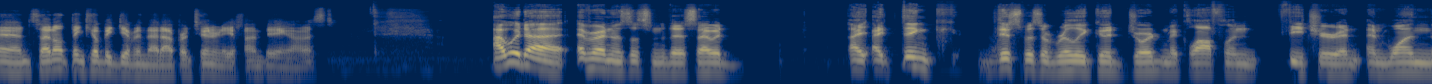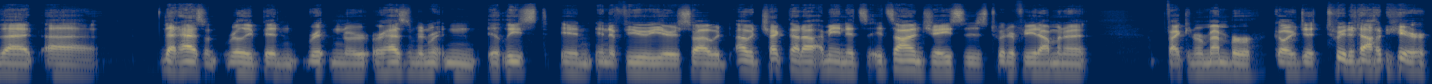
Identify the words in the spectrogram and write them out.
and so I don't think he'll be given that opportunity. If I'm being honest. I would. uh Everyone who's listening to this, I would. I, I think this was a really good Jordan McLaughlin feature, and and one that uh that hasn't really been written or, or hasn't been written at least in in a few years. So I would I would check that out. I mean, it's it's on Jace's Twitter feed. I'm gonna if I can remember going to tweet it out here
